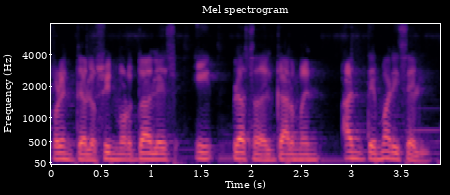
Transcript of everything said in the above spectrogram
frente a los Inmortales y Plaza del Carmen ante Maricel.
